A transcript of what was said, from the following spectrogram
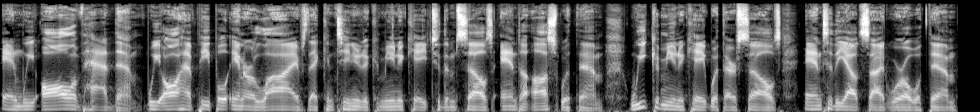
and we all have had them. We all have people in our lives that continue to communicate to themselves and to us with them. We communicate with ourselves and to the outside world with them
